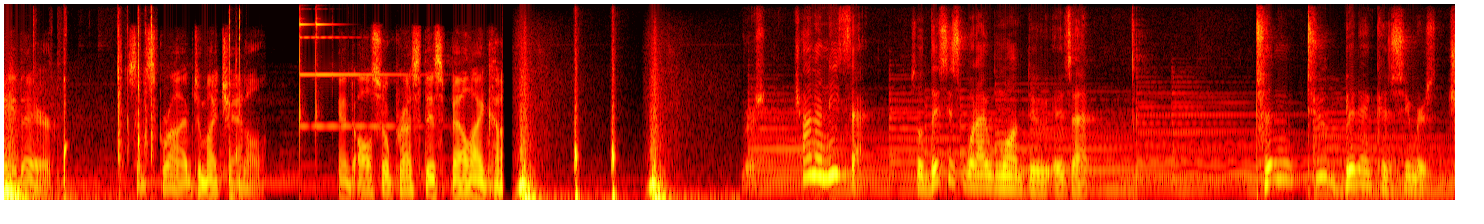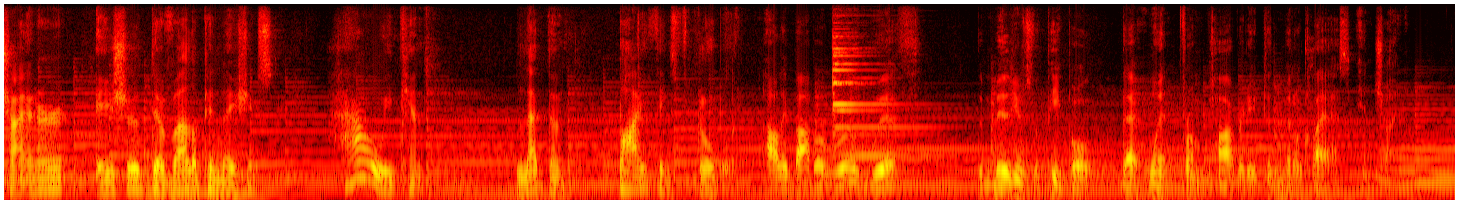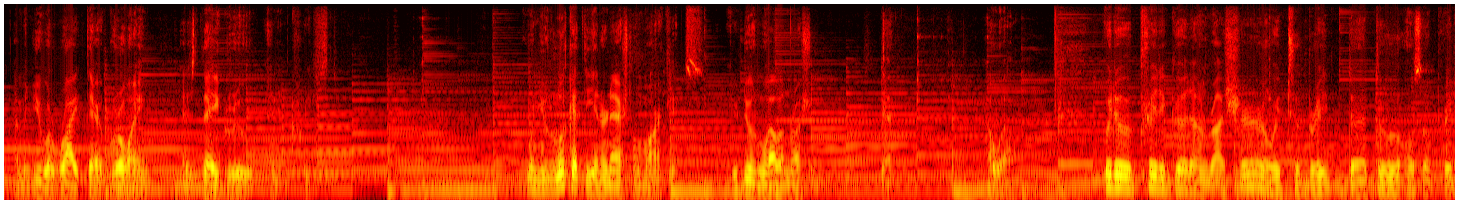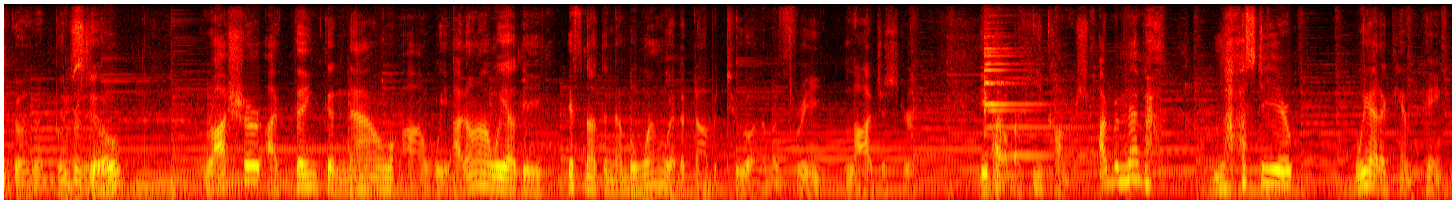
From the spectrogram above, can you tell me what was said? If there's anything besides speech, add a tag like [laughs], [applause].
Hey there. Subscribe to my channel. And also press this bell icon. China needs that. So this is what I want to do is that 2 billion consumers, China, Asia, developing nations, how we can let them buy things globally. Alibaba rode with the millions of people that went from poverty to the middle class in China. I mean, you were right there growing as they grew and increased. When you look at the international markets, you're doing well in Russia. Yeah. How well? We do pretty good on Russia, and we do, do also pretty good in Brazil. Brazil. Russia, I think now uh, we, I don't know, we are the, if not the number one, we're the number two or number three largest e-commerce. Uh, e-commerce. I remember [laughs] last year we had a campaign.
